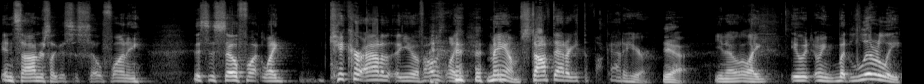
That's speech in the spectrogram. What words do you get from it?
inside. I'm just like, "This is so funny. This is so fun." Like, kick her out of. You know, if I was like, "Ma'am, stop that or get the fuck out of here." Yeah. You know, like it would. I mean, but literally,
